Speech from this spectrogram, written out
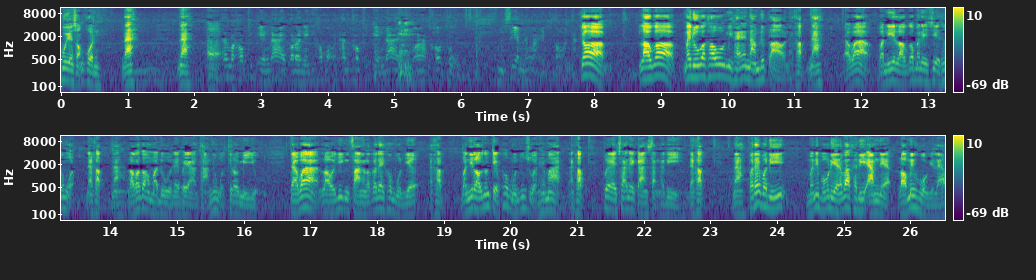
คุยกันสองคนนะนะเออท่านว่าเขาคิดเองได้ กรณีที่เขาบอกว่าท่านเขาคิดเองได้หรือว่าเขาถูกคุณเสียมทั้งหลายสอนนะ ก็เราก็ไม่รู้ว่าเขามีใครแนะนำหรือเปล่านะครับนะ แต่ว่าวันนี้เราก็ไม่ได้เชื่อทั้งหมดนะครับนะเราก็ต้องมาดูในพยานฐานทั้งหมดที่เรามีอยู่ แต่ว่าเรายิ่งฟังเราก็ได้ข้อมูลเยอะนะครับ วันนี้เราต้องเก็บข้อมูลทุกส่วนให้มากนะครับ เพื่อใช้ในการสั่งคดีนะครับนะเพราะได้วันนี้เหมือนที่ผมเรียนว่าคดีแอมเนี่ยเราไม่ห่วงอยู่แล้ว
